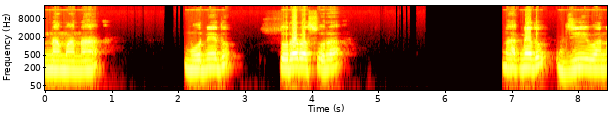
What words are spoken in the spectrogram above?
ನಮನ. ಮೂರನೇದು ಸುರರ ಸುರ ನಾಲ್ಕನೇದು ಜೀವನ,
